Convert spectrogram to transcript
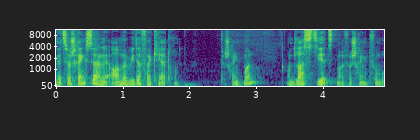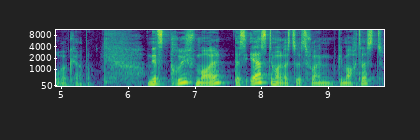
Jetzt verschränkst du deine Arme wieder verkehrt rum. Verschränk mal und lass die jetzt mal verschränkt vom Oberkörper. Und jetzt prüf mal das erste Mal, als du das vorhin gemacht hast,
